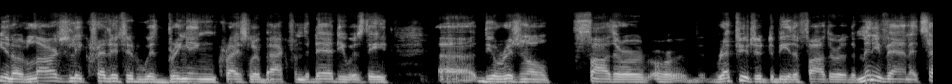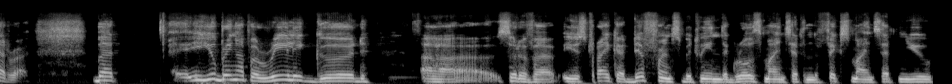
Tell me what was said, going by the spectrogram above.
you know, largely credited with bringing Chrysler back from the dead. He was the uh, the original father, or, or, reputed to be the father of the minivan, etc. But you bring up a really good uh, sort of a you strike a difference between the growth mindset and the fixed mindset, and you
